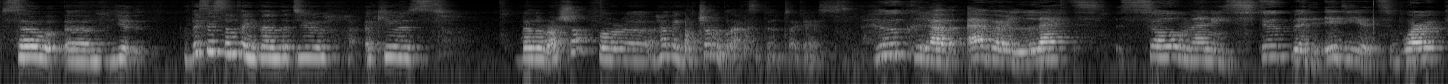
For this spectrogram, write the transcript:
So um, you, this is something then that you accuse Belarusia for uh, having the Chernobyl accident, I guess. Who could have ever let so many stupid idiots work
